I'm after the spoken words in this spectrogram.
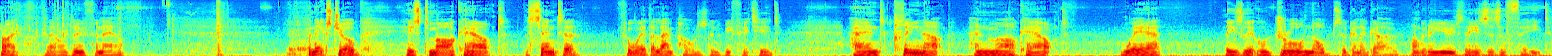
Right, that'll do for now. The next job is to mark out the centre for where the lamp holder is going to be fitted and clean up and mark out where these little drawer knobs are going to go. I'm going to use these as the feet.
